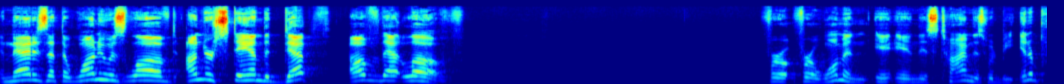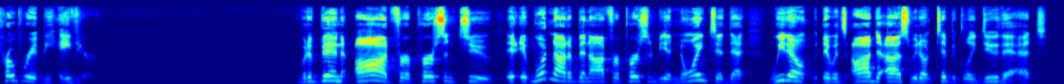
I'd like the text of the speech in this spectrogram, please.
and that is that the one who is loved understand the depth of that love. For, for a woman in, in this time, this would be inappropriate behavior. It would have been odd for a person to, it, would not have been odd for a person to be anointed that we don't, it was odd to us, we don't typically do that.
